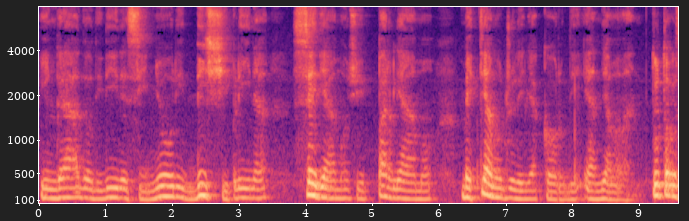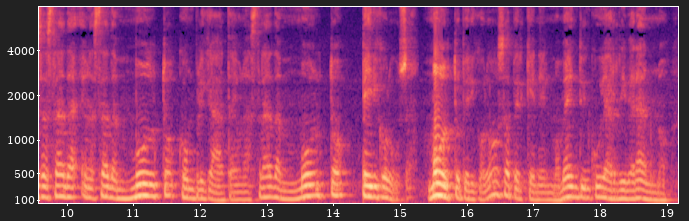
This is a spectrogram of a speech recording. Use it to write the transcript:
in grado di dire signori disciplina, sediamoci, parliamo, mettiamo giù degli accordi e andiamo avanti. Tutta questa strada è una strada molto complicata, è una strada molto pericolosa, molto pericolosa perché nel momento in cui arriveranno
